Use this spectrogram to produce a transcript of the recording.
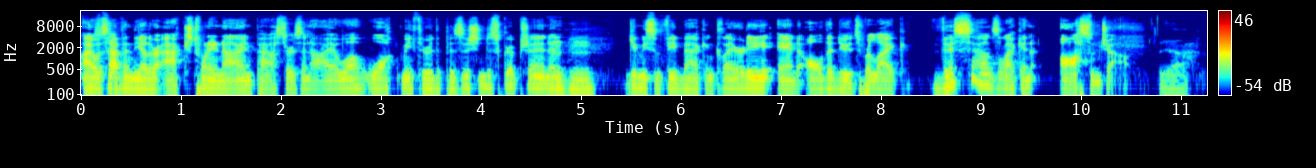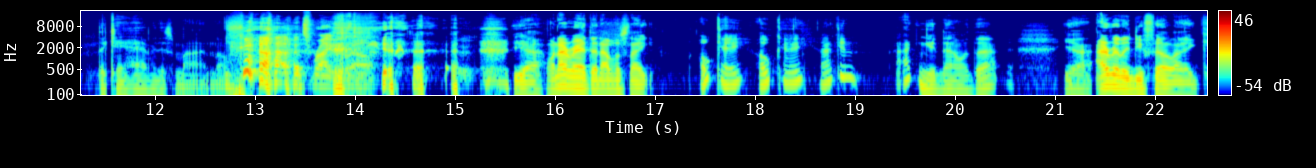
I was having the other Acts 29 pastors in Iowa walk me through the position description and Mm-hmm. give me some feedback and clarity. And all the dudes were like, this sounds like an awesome job. Yeah. Yeah. They can't have it as mine though. That's right, bro. yeah. When I read that, I was like, okay, okay, I can, I can get down with that. Yeah, I really do feel like,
